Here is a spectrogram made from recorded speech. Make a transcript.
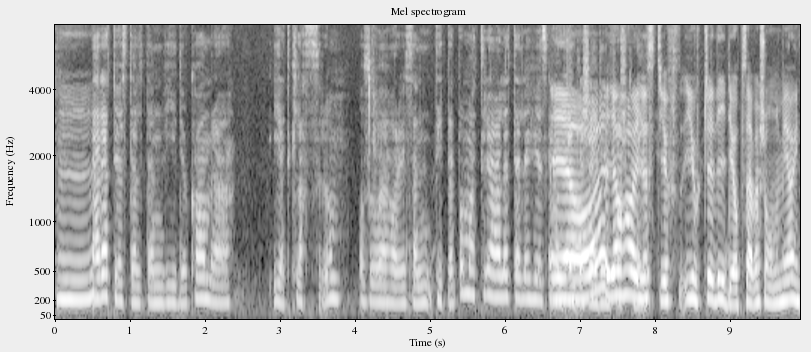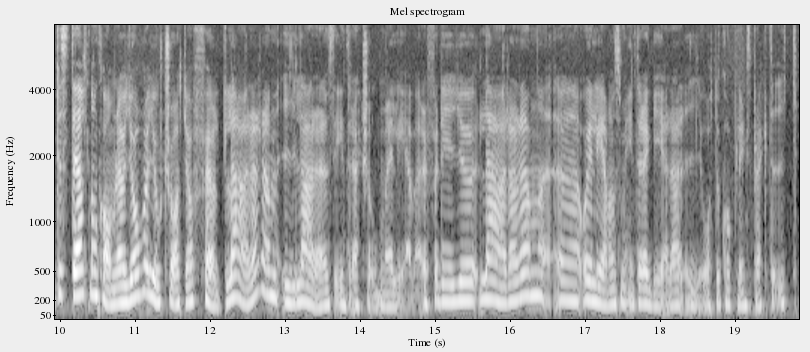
Mm. Är det att du har ställt en videokamera i ett klassrum och så har du sen tittat på materialet eller hur ska man ja, tänka sig din Jag har just gjort videoobservationer men jag har inte ställt någon kamera. Jag har gjort så att jag har följt läraren i lärarens interaktion med elever. För det är ju läraren eh, och eleven som interagerar i återkopplingspraktik.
